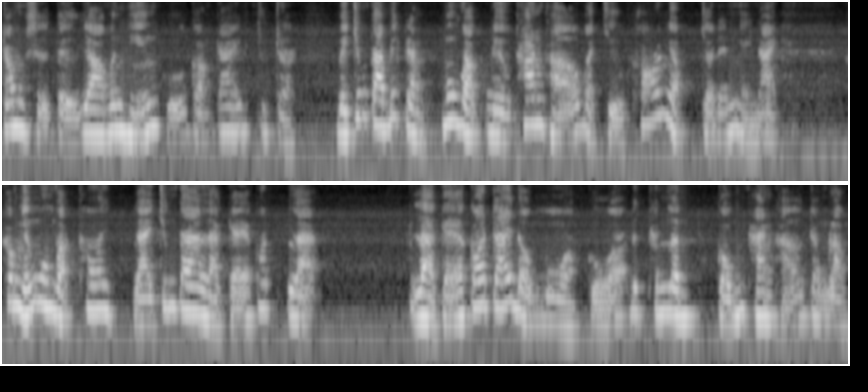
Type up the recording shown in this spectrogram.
trong sự tự do vinh hiển của con cái Đức Chúa Trời. Vì chúng ta biết rằng muôn vật đều than thở và chịu khó nhọc cho đến ngày nay. Không những muôn vật thôi, lại chúng ta là kẻ có là là kẻ có trái đầu mùa của Đức Thánh Linh cũng than thở trong lòng.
